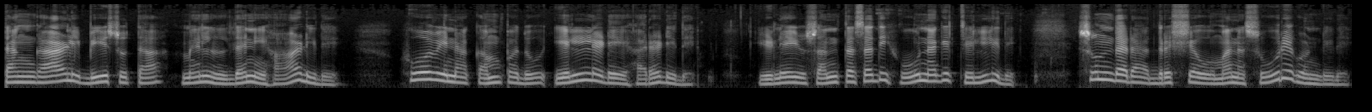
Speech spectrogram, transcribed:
ತಂಗಾಳಿ ಬೀಸುತ್ತ ಮೆಲ್ದನಿ ಹಾಡಿದೆ. ಹೂವಿನ ಕಂಪದು ಎಲ್ಲೆಡೆ ಹರಡಿದೆ. ಇಳೆಯು ಸಂತಸದಿ ಹೂನಗೆ ಚೆಲ್ಲಿದೆ. ಸುಂದರ ದೃಶ್ಯವು ಮನ ಸೂರೆಗೊಂಡಿದೆ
